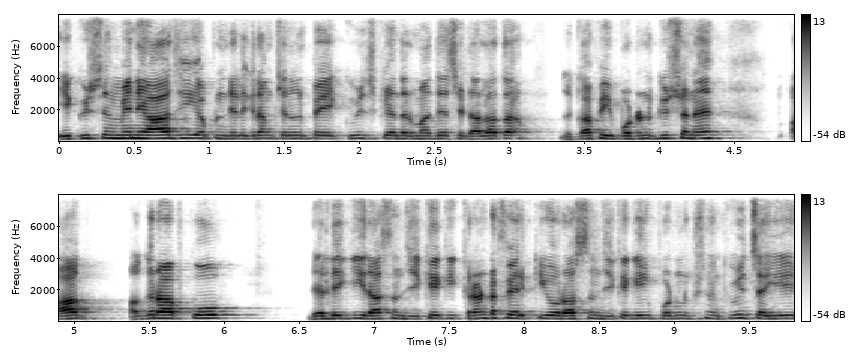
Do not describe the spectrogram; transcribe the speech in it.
ये क्वेश्चन मैंने आज ही अपने टेलीग्राम चैनल पे क्विज के अंदर माध्यम से डाला था, जो काफ़ी इंपॉर्टेंट क्वेश्चन है। आग, अगर आपको डेली की राशन जीके की करंट अफेयर की और राशन जीके की इंपॉर्टेंट क्वेश्चन क्विज चाहिए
